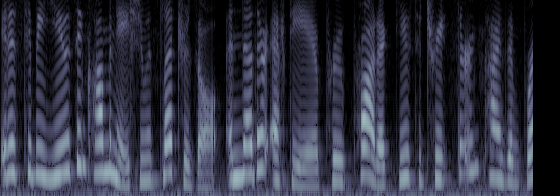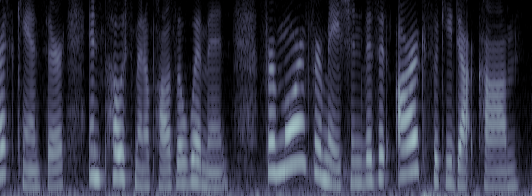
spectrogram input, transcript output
It is to be used in combination with letrozole, another FDA approved product used to treat certain kinds of breast cancer in postmenopausal women. For more information, visit rxwiki.com.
